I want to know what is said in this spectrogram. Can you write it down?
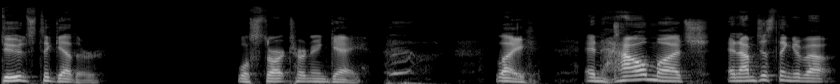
dudes together will start turning gay. like, and how much? And I'm just thinking about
